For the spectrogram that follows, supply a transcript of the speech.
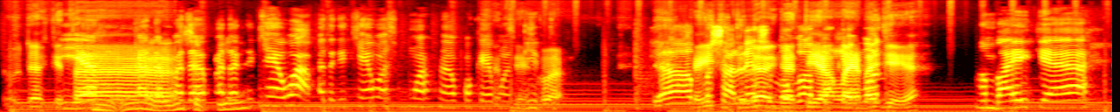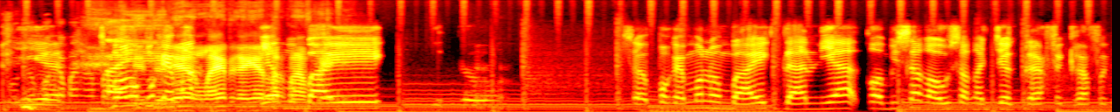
Ya udah kita Iya, pada pada kecewa, pada kecewa semua sama Pokemon Oke, gitu. ya pesannya semoga ganti yang lain Pokemon aja ya Membaik ya. Iya. Pokemon Semoga membaik. Judulnya Pokemon yang lain kayak ya rame. membaik gitu so, Pokemon membaik dan ya kalau bisa nggak usah ngejar grafik-grafik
